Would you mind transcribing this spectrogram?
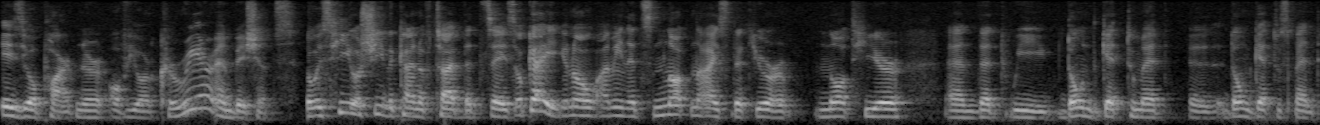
is your partner of your career ambitions? So is he or she the kind of type that says, okay, you know, I mean, it's not nice that you're not here and that we don't get to meet don't get to spend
